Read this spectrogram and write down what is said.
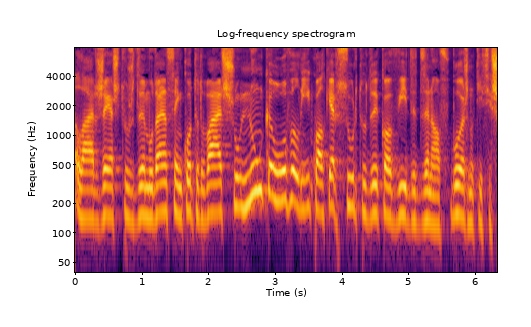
Lar gestos de mudança em Couto de Baixo, nunca houve ali qualquer surto de Covid-19. Boas notícias.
